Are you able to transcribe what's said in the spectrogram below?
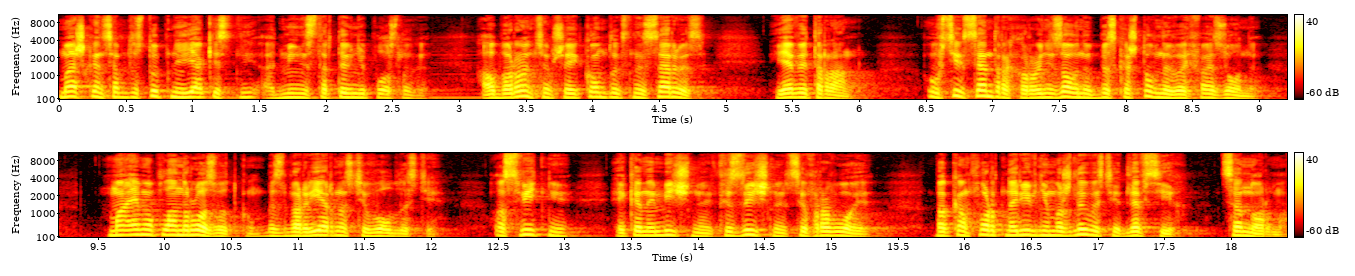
Мешканцям доступні якісні адміністративні послуги, а оборонцям ще й комплексний сервіс є ветеран. У всіх центрах організовані безкоштовні Wi-Fi зони. Маємо план розвитку безбар'єрності в області, освітньої, економічної, фізичної, цифрової, бо комфорт на рівні можливості для всіх це норма.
